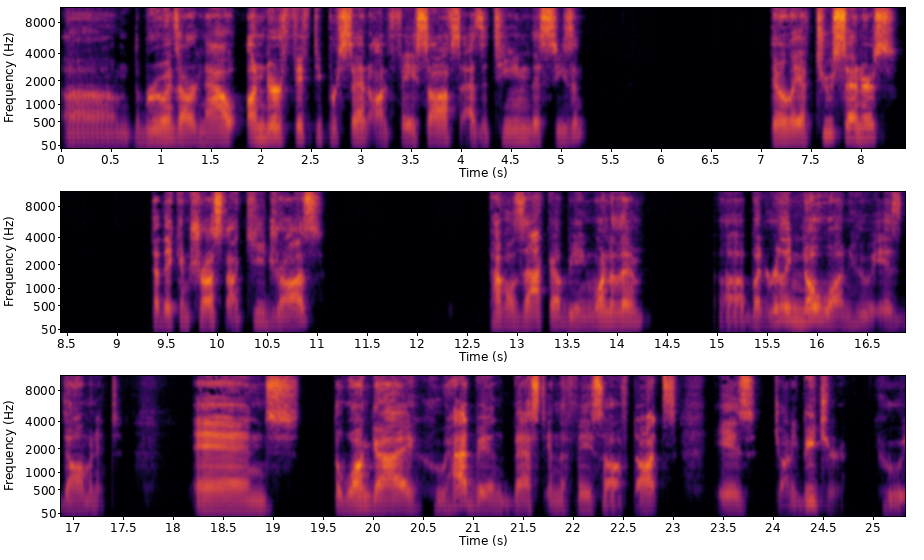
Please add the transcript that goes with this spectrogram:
Um, the Bruins are now under 50% on faceoffs as a team this season. They only have two centers that they can trust on key draws. Pavel Zacha being one of them, uh, but really no one who is dominant. And the one guy who had been best in the face-off dots is Johnny Beecher, who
